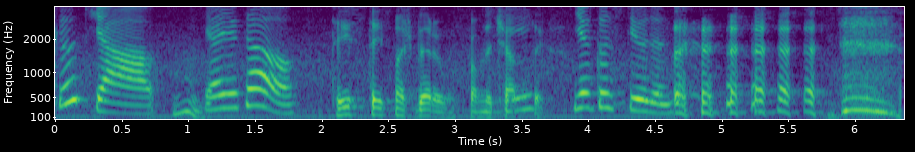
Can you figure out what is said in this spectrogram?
Good job. Hmm. There you go. Tastes tastes much better from the See? chopsticks. You're a good student.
